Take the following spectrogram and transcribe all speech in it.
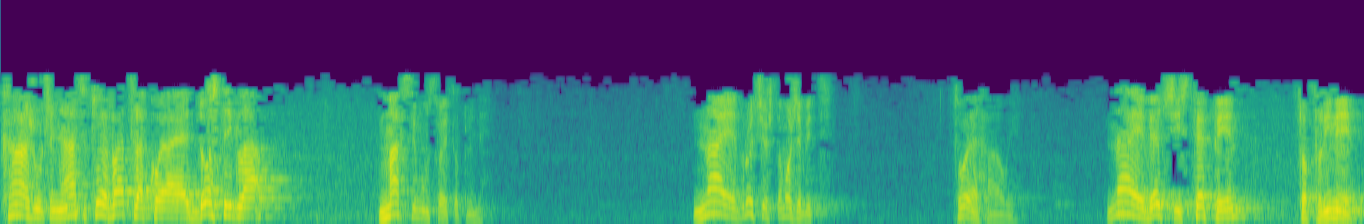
Kažu učenjaci, to je vatra koja je dostigla maksimum svoje topline. Najvruće što može biti. To je havi. Najveći stepen topline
